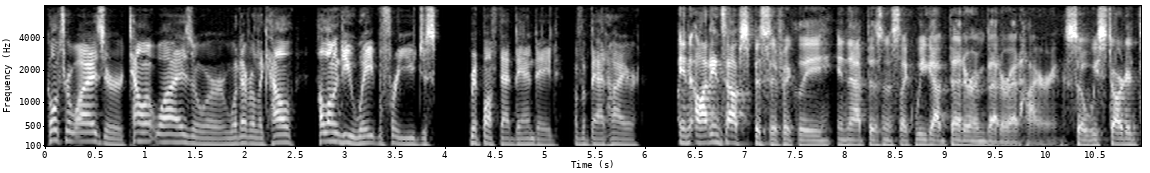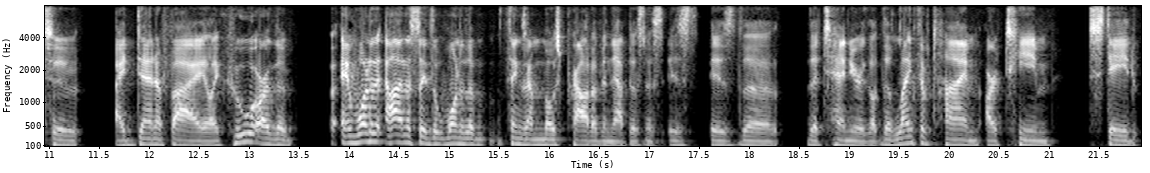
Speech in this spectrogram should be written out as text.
culture wise or talent wise or whatever? Like how how long do you wait before you just rip off that band aid of a bad hire? In audience ops specifically in that business, like we got better and better at hiring. So we started to identify like who are the and one of the honestly the one of the things I'm most proud of in that business is is the the tenure, the, the length of time our team stayed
